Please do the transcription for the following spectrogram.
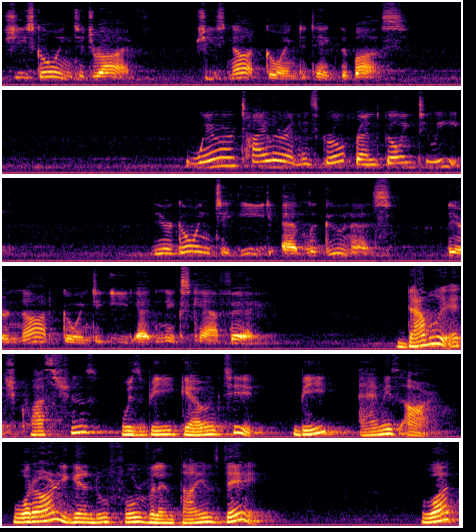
She's going to drive. She's not going to take the bus. Where are Tyler and his girlfriend going to eat? They're going to eat at Laguna's. They're not going to eat at Nick's Cafe. WH questions with be going to. Be, am is are. What are you gonna do for Valentine's Day? What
